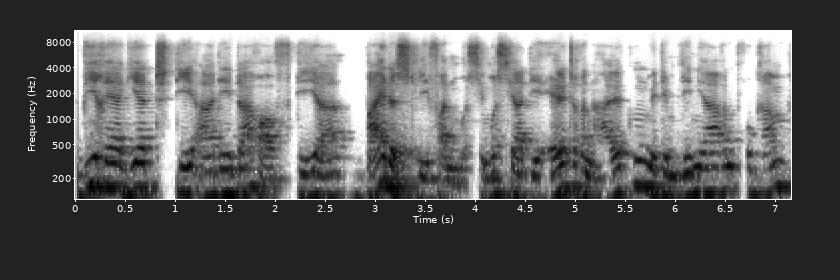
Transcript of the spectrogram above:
Wie reagiert die AD darauf, die ja beides liefern muss? Sie muss ja die Älteren halten mit dem linearen Programm,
